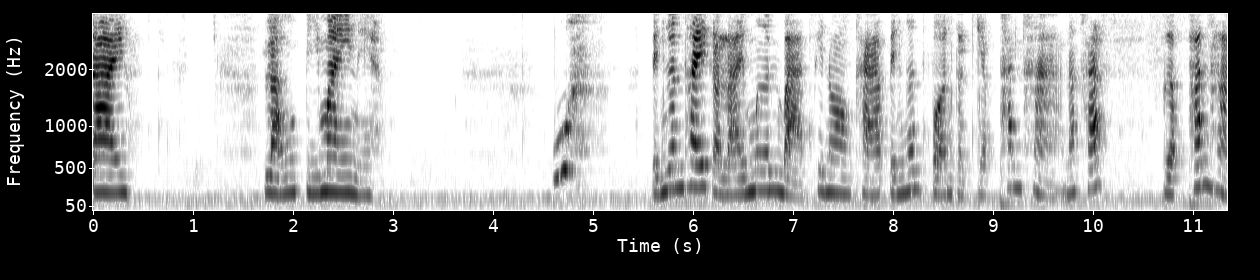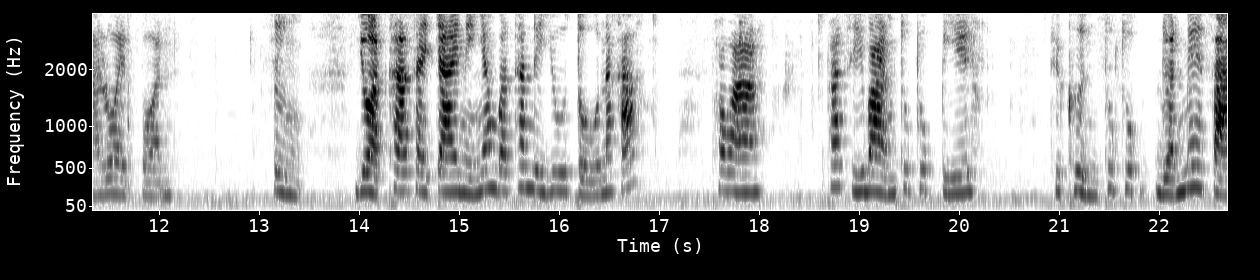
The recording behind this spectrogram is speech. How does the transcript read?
จ่ายหลังปีใหม่เนี่ยอู้เป็นเงินไทยกับหลายหมื่นบาทพี่น้องคะเป็นเงินปอนกับเกือบพันหานะคะ เกือบพันหาร้อยปอน ซึ่งยอดค่าใส่ใจายนี่ยังบ่ท่านได้ยูโตนะคะ เพราะว่าภาษีบานทุกๆปีที่ขึ้นทุกๆ เดือนเมษา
